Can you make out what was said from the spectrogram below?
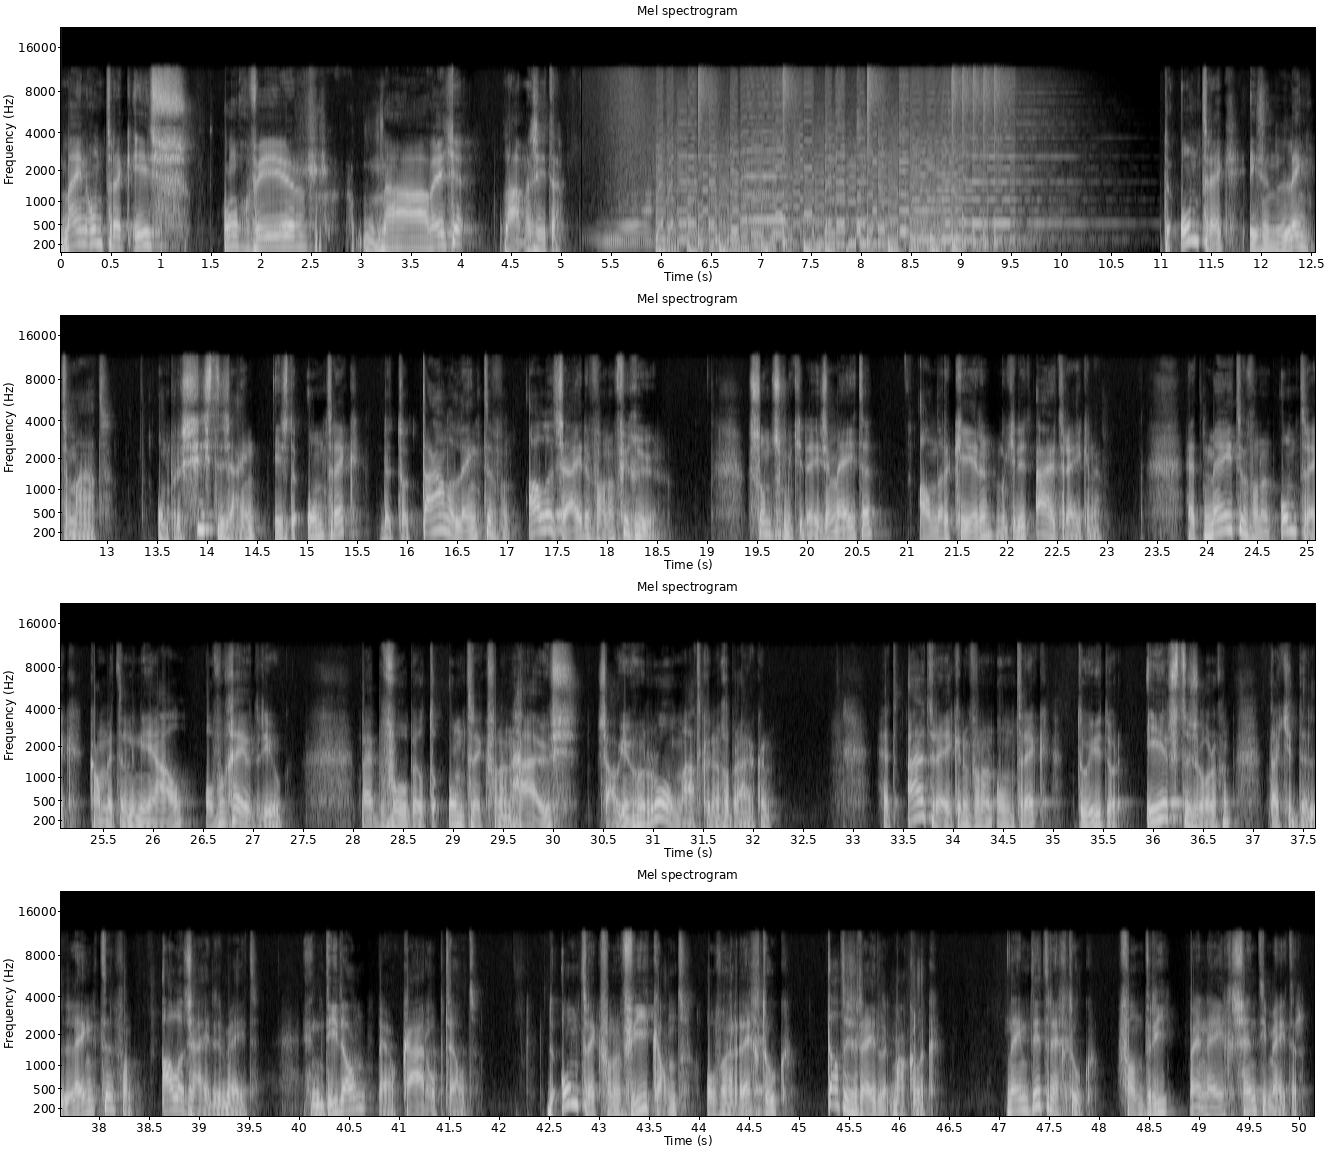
Mijn omtrek is ongeveer, nou weet je, laat me zitten. De omtrek is een lengtemaat. Om precies te zijn is de omtrek de totale lengte van alle zijden van een figuur. Soms moet je deze meten, andere keren moet je dit uitrekenen. Het meten van een omtrek kan met een liniaal of een geodriehoek. Bij bijvoorbeeld de omtrek van een huis zou je een rolmaat kunnen gebruiken. Het uitrekenen van een omtrek doe je door eerst te zorgen dat je de lengte van alle zijden weet en die dan bij elkaar optelt. De omtrek van een vierkant of een rechthoek, dat is redelijk makkelijk. Neem dit rechthoek van 3 bij 9 centimeter.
